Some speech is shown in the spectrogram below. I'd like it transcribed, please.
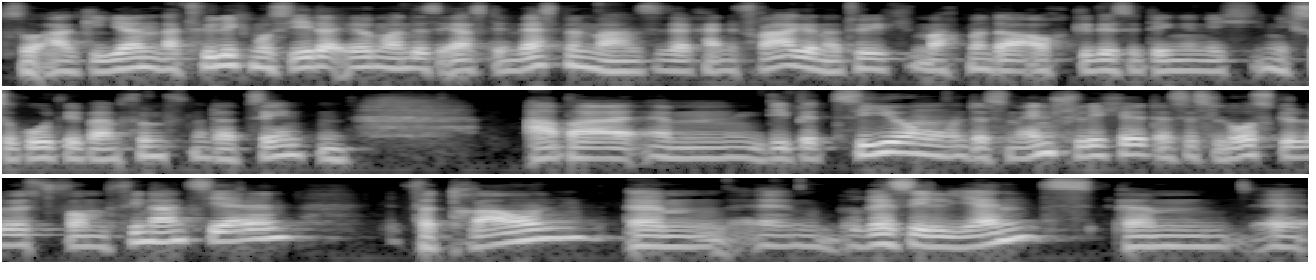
zu agieren. Natürlich muss jeder irgendwann das erste Investment machen, das ist ja keine Frage. Natürlich macht man da auch gewisse Dinge nicht, nicht so gut wie beim fünften oder zehnten. Aber ähm, die Beziehung und das Menschliche, das ist losgelöst vom finanziellen, Vertrauen, ähm, ähm, Resilienz, ähm, äh,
